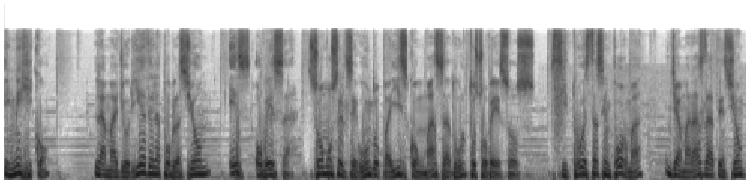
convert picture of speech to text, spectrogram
En México, la mayoría de la población es obesa. Somos el segundo país con más adultos obesos. Si tú estás en forma, llamarás la atención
